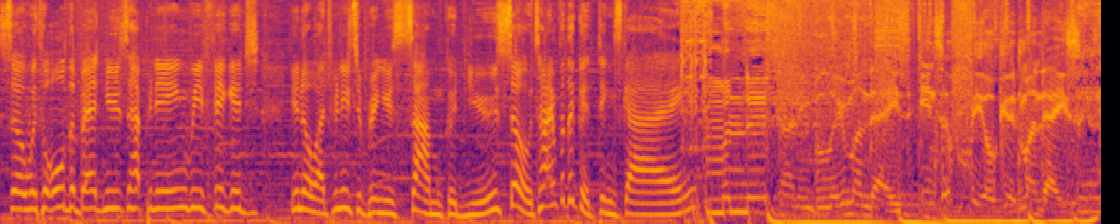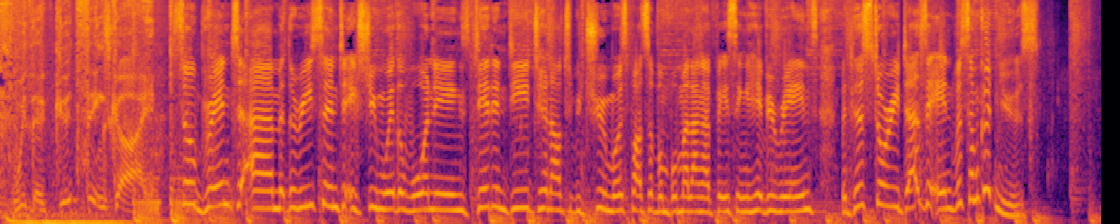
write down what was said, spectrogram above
So, with all the bad news happening, we figured, you know what, we need to bring you some good news. So, time for the good things, guys. Monday. Turning Blue Mondays into Feel Good Mondays with the Good Things Guy. So, Brent, um, the recent extreme weather warnings did indeed turn out to be true. Most parts of Mpumalanga facing heavy rains, but this story does end with some good news.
